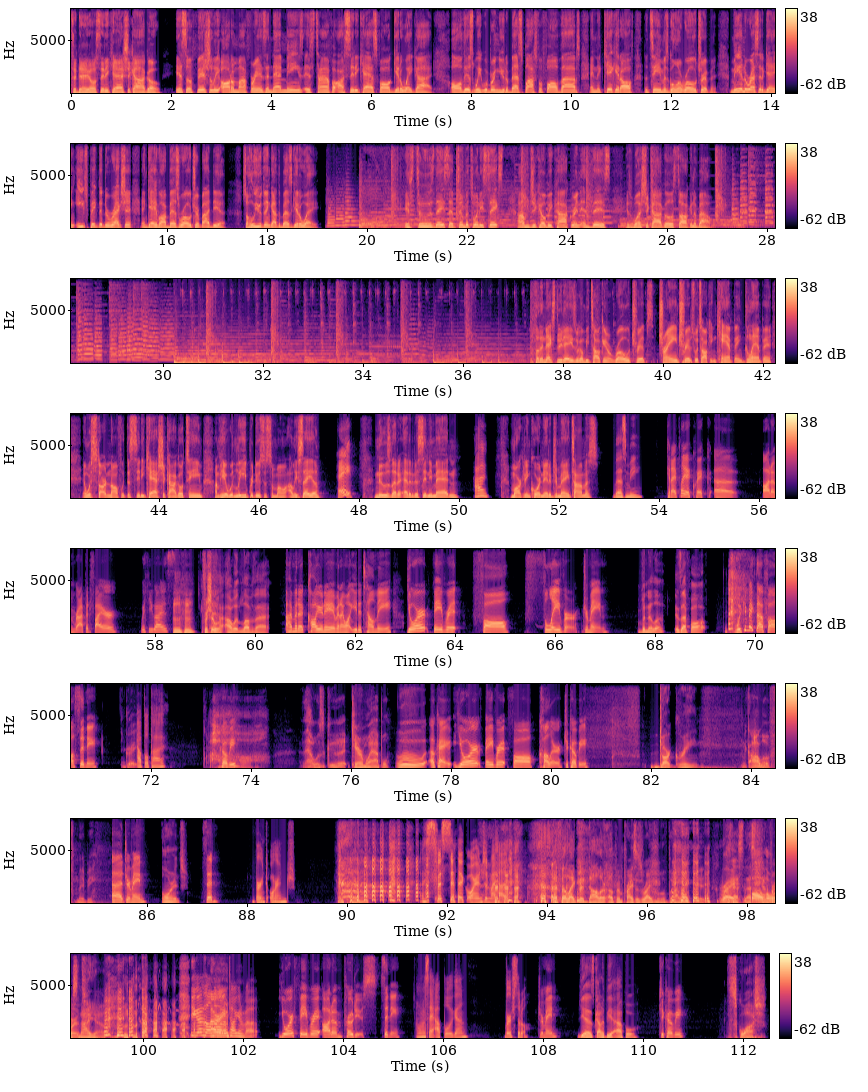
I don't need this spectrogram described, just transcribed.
Today on CityCast Chicago. It's officially autumn, my friends, and that means it's time for our CityCast Fall Getaway Guide. All this week, we bring you the best spots for fall vibes, and to kick it off, the team is going road tripping. Me and the rest of the gang each picked a direction and gave our best road trip idea. So, who you think got the best getaway? It's Tuesday, September 26th. I'm Jacoby Cochran, and this is what Chicago is talking about. For the next three days, we're going to be talking road trips, train trips. We're talking camping, glamping, and we're starting off with the CityCast Chicago team. I'm here with lead producer Simone Alicea. Hey. Newsletter editor Sidney Madden. Hi. Marketing coordinator Jermaine Thomas. That's me. Can I play a quick uh, autumn rapid fire with you guys? Mm-hmm. For sure. I would love that. I'm going to call your name and I want you to tell me your favorite fall flavor, Jermaine. Vanilla? Is that fall? we can make that fall. Sidney. Great. Apple pie. Kobe? Oh, that was good. Caramel apple. Ooh, okay. Your favorite fall color, Jacoby. Dark green. Like olive, maybe. Uh, Jermaine. Orange. Sid? Burnt orange. a specific orange in my head. that felt like the dollar up in prices right move, but I liked it. Right. That's, that's the Fall kind of person. I am. you guys all know All what. I'm talking about. Your favorite autumn produce, Sidney. I'm gonna say apple again. Versatile. Jermaine. Yeah, it's got to be an apple. Jacoby. Squash.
